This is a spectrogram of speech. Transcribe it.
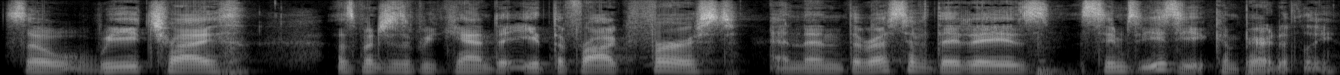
So we try as much as we can to eat the frog first, and then the rest of the days seems easy comparatively.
